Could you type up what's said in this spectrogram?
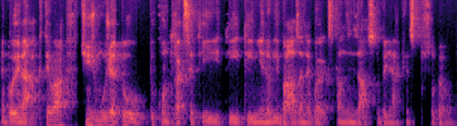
nebo jiná aktiva, čímž může tu, tu kontrakci té měnové báze nebo expanzní zásoby nějakým způsobem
